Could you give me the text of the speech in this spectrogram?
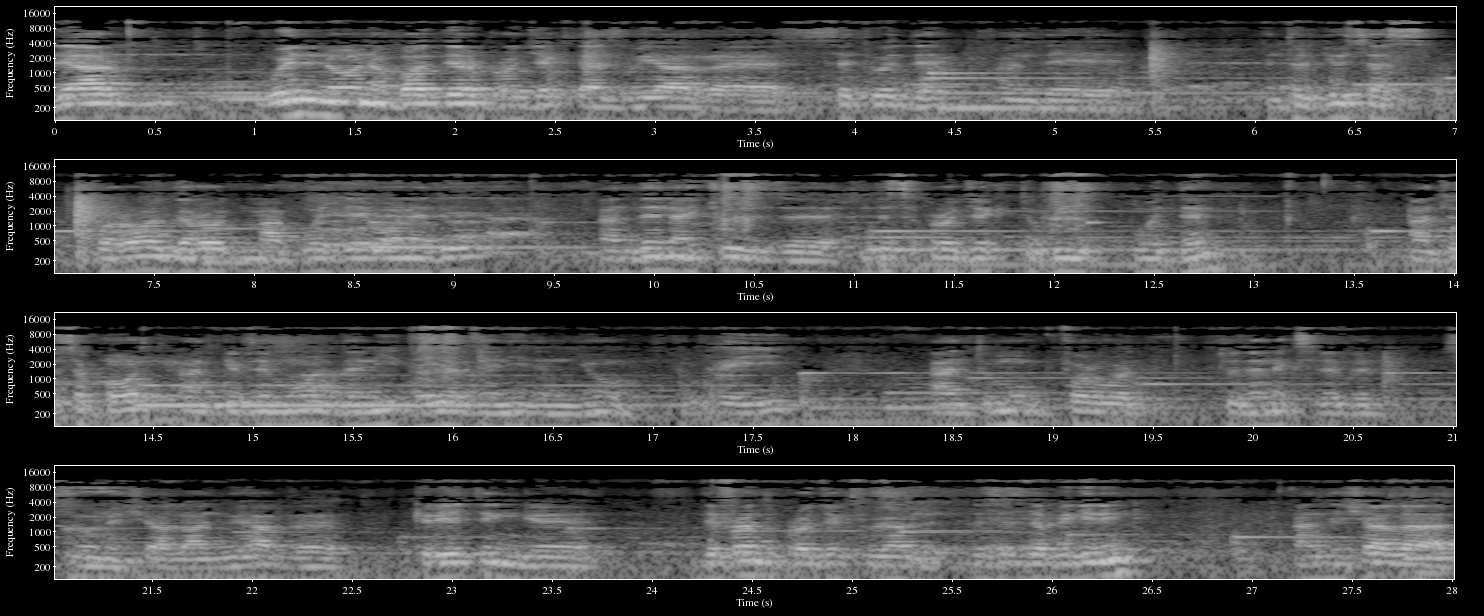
they are well known about their project as we are uh, sit with them and they introduce us for all the roadmap what they want to do and then I choose uh, this project to be with them and to support and give them all the need here they need in new UAE and to move forward to the next level soon inshallah and we have uh, creating uh, different projects we have this is the beginning and inshallah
